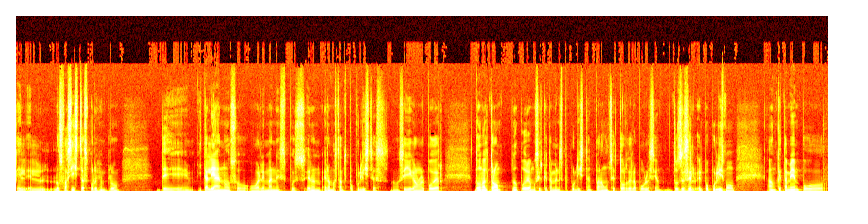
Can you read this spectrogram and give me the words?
los fascistas, por ejemplo, de italianos o, alemanes, pues eran, eran bastante populistas, ¿no? así llegaron al poder. Donald Trump, ¿no? podríamos decir que también es populista para un sector de la población. Entonces el, populismo, aunque también por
